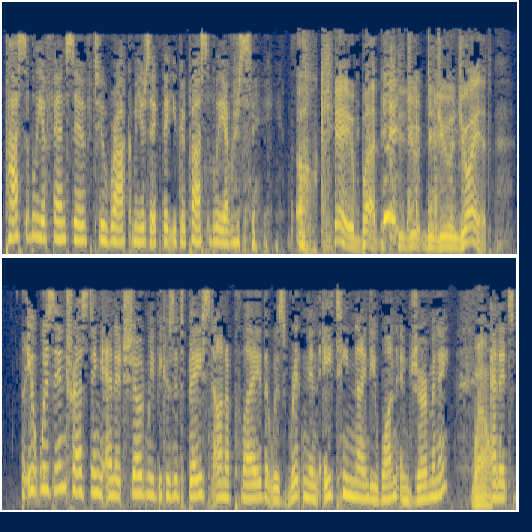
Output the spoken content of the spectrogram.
possibly offensive to rock music that you could possibly ever see. Okay, but did you did you enjoy it? It was interesting and it showed me because it's based on a play that was written in 1891 in Germany. Wow. And it's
